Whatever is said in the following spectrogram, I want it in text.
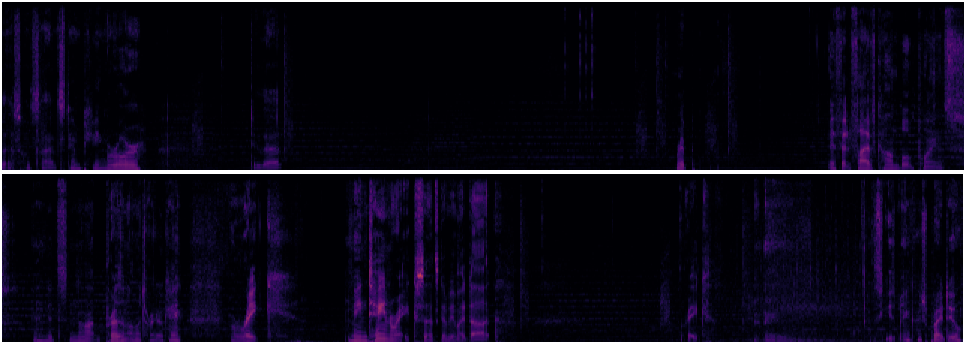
this. What's that? Stampeding Roar. Do that. Rip. If at five combo points and it's not present on the target, okay. Rake. Maintain rake, so that's gonna be my dot. Rake. Excuse me, I should probably do.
